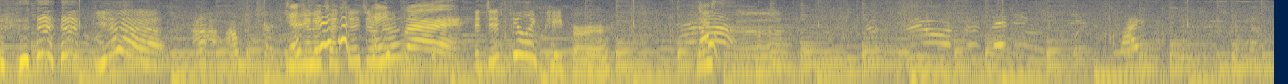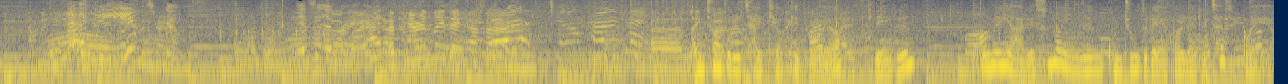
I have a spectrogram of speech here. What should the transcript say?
yeah. I'm gonna touch it. You're gonna touch it, Jonah? Paper. It did feel like paper. Is Apparently they have um, uh, 곤충들을. 잘 기억해 두어요. 내일은 돌멩이 아래 숨어 있는 곤충들의 애벌레를 찾을 거예요.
